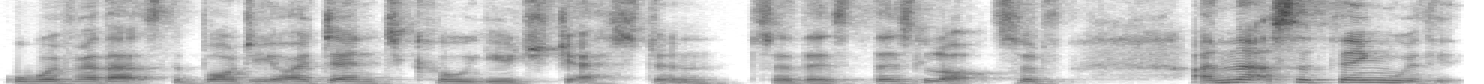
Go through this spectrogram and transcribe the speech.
or whether that's the body identical Utrogestan. So there's there's lots of, and that's the thing with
